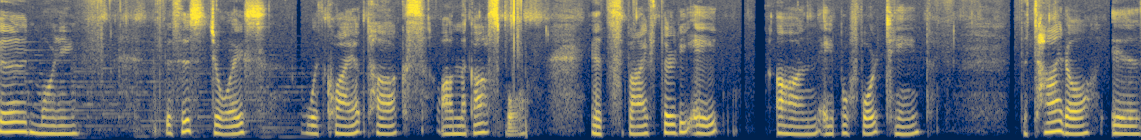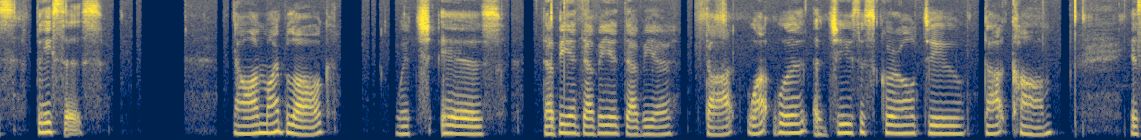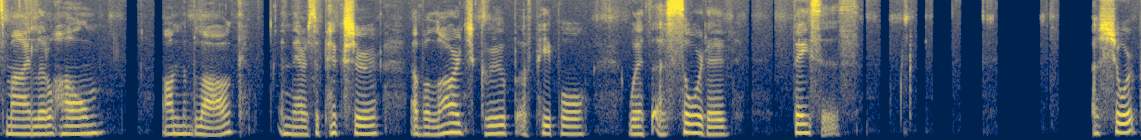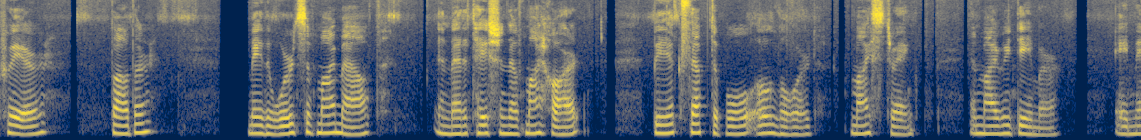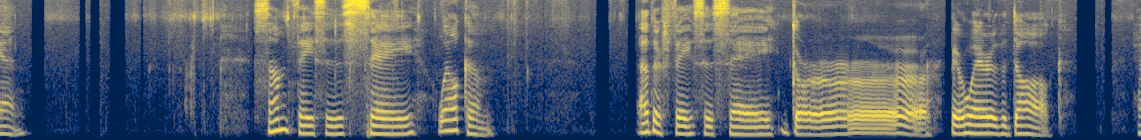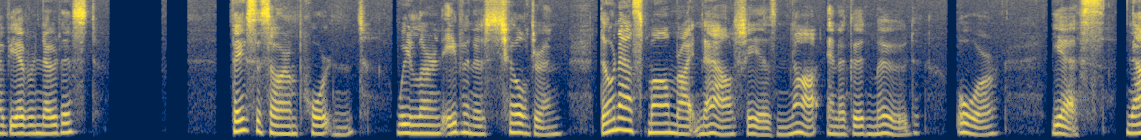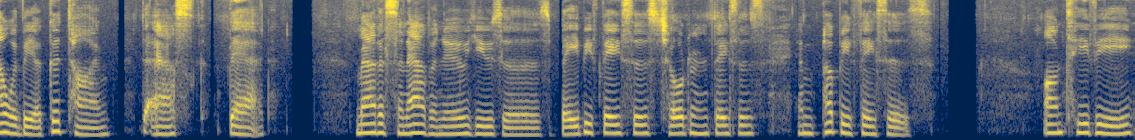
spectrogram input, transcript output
Good morning. This is Joyce with Quiet Talks on the Gospel. It's 5:38 on April 14th. The title is Faces. Now on my blog, which is www.whatwouldajjesusgirldo.com is my little home on the blog, and there's a picture of a large group of people with assorted faces. A short prayer Father, may the words of my mouth and meditation of my heart be acceptable, O Lord, my strength and my Redeemer. Amen. Some faces say, Welcome. Other faces say, Grrr, beware the dog. Have you ever noticed? Faces are important. We learned even as children don't ask mom right now, she is not in a good mood. Or, yes, now would be a good time to ask dad. Madison Avenue uses baby faces, children faces, and puppy faces. On TV,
